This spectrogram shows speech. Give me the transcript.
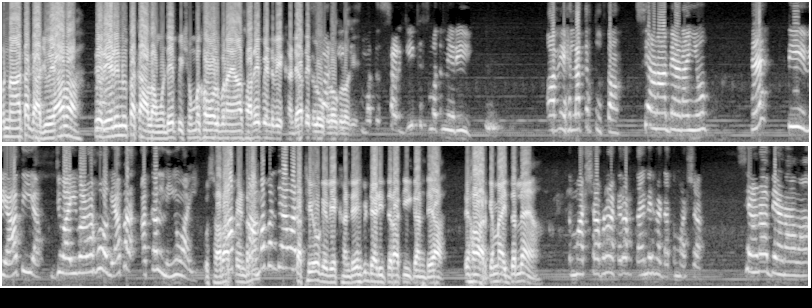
ਉਹ ਨਾ ਧੱਗਾ ਜੋਇਆ ਵਾ ਤੇ ਰੇੜੇ ਨੂੰ ਧੱਕਾ ਲਾਉਣ ਦੇ ਪਿੱਛੋਂ ਮਖੌਲ ਬਣਾਇਆ ਸਾਰੇ ਪਿੰਡ ਵੇਖਣ ਡਿਆ ਤੇ ਖਲੋ ਖਲੋ ਖਲੋ ਕੇ। ਕਿਸਮਤ ਸੜ ਗਈ ਕਿਸਮਤ ਮੇਰੀ। ਆ ਵੇਖ ਲੈ ਕਰਤੂਤਾਂ ਸਿਆਣਾ ਬਿਆਣਾ ਹੀ ਹੋ ਹੈ? ਧੀ ਵਿਆਹਤੀ ਆ ਜਵਾਈ ਵਾਲਾ ਹੋ ਗਿਆ ਪਰ ਅਕਲ ਨਹੀਂ ਉਹ ਆਈ। ਉਹ ਸਾਰਾ ਆਹ ਪਿੰਡ ਨਾ ਕੰਮ ਬੰਦਿਆਂ ਵਾਲਾ। ਇਕੱਠੇ ਹੋ ਕੇ ਵੇਖਣ ਦੇ ਵੀ ਡੈਡੀ ਤੇਰਾ ਕੀ ਕਰਨ ਡਿਆ ਤੇ ਹਾਰ ਕੇ ਮੈਂ ਇੱਧਰ ਲੈ ਆ ਤਮਾਸ਼ਾ ਬਣਾ ਕੇ ਰੱਖਤਾ ਇਹਨੇ ਸਾਡਾ ਤਮਾਸ਼ਾ। ਸਿਆਣਾ ਬਿਆਣਾ ਵਾ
